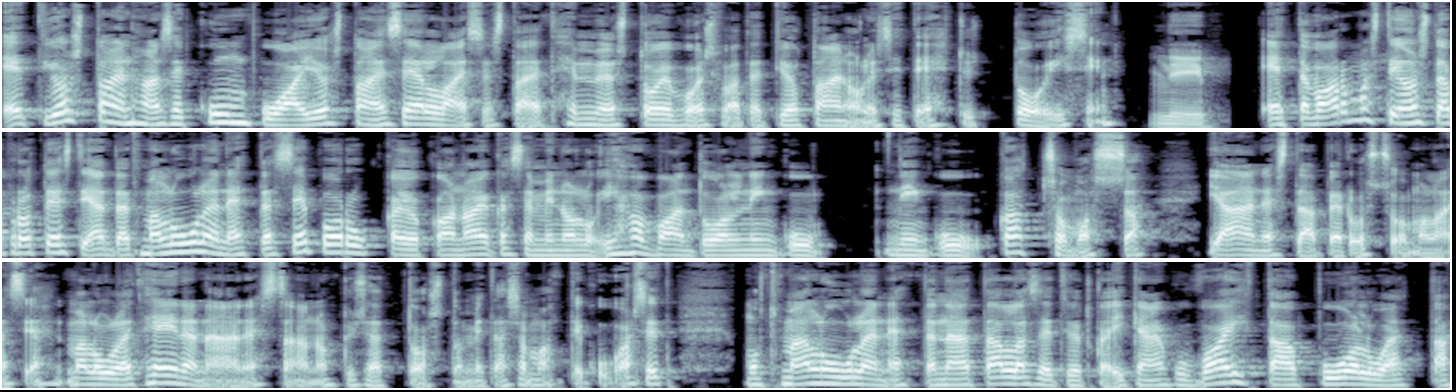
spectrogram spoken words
että jostainhan se kumpuaa jostain sellaisesta, että he myös toivoisivat, että jotain olisi tehty toisin. Niin. Että varmasti on sitä protestiääntä, että mä luulen, että se porukka, joka on aikaisemmin ollut ihan vaan tuolla niin kuin, niin kuin katsomossa ja äänestää perussuomalaisia. Mä luulen, että heidän äänessään on kyse tuosta, mitä sä Matti kuvasit. Mutta mä luulen, että nämä tällaiset, jotka ikään kuin vaihtaa puoluetta,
